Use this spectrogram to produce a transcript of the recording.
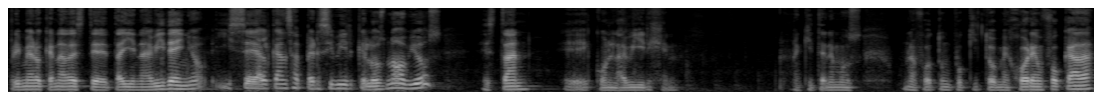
primero que nada este detalle navideño y se alcanza a percibir que los novios están eh, con la Virgen. Aquí tenemos una foto un poquito mejor enfocada.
